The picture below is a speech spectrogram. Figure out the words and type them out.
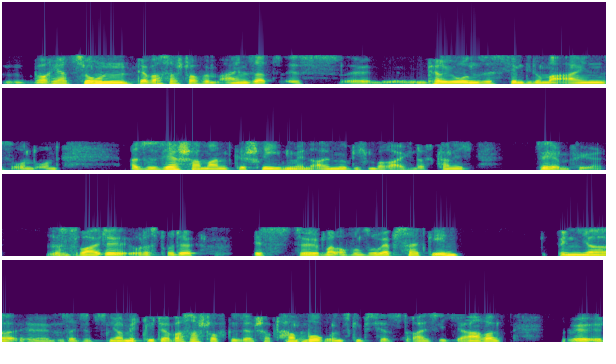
Variationen der Wasserstoff im Einsatz ist, äh, im Periodensystem die Nummer eins und, und also sehr charmant geschrieben in allen möglichen Bereichen. Das kann ich sehr empfehlen. Das mhm. zweite oder das dritte ist äh, mal auf unsere Website gehen. Ich bin ja äh, seit 17 Jahren Mitglied der Wasserstoffgesellschaft Hamburg. Uns gibt es jetzt 30 Jahre. Äh,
